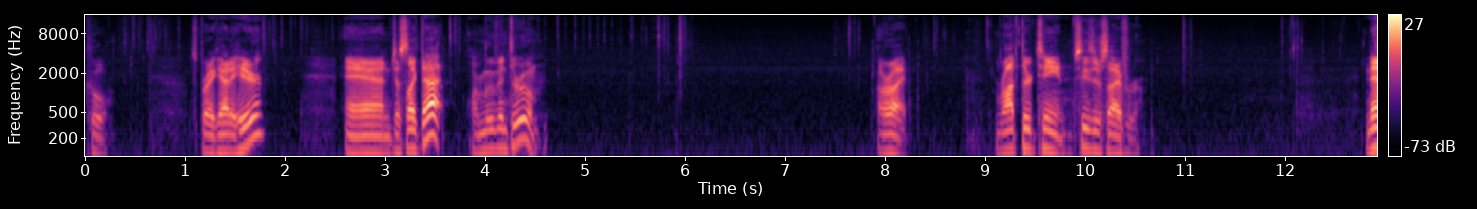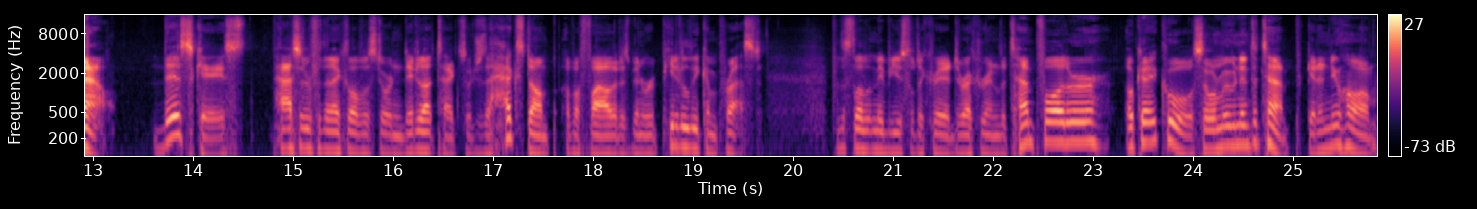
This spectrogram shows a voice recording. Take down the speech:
Cool. Let's break out of here. And just like that, we're moving through them. All right. ROT 13, Caesar cipher. Now, this case, Password for the next level is stored in data.txt, which is a hex dump of a file that has been repeatedly compressed. For this level, it may be useful to create a directory in the temp folder. Okay, cool. So we're moving into temp. Get a new home.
